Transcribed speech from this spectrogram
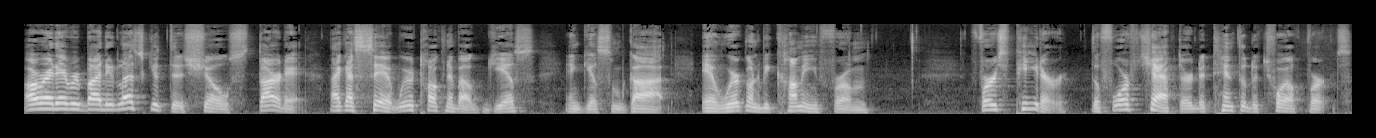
All right, everybody, let's get this show started. Like I said, we're talking about gifts and gifts from God. And we're going to be coming from First Peter, the fourth chapter, the 10th to the 12th verse.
